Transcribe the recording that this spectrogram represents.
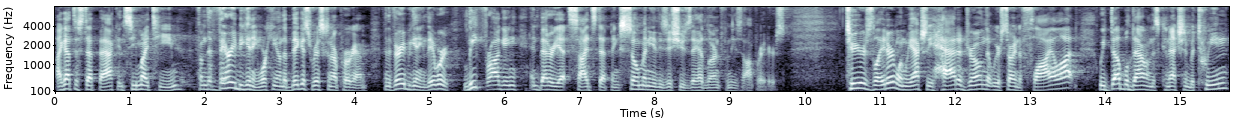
I got to step back and see my team from the very beginning working on the biggest risks in our program. From the very beginning, they were leapfrogging and better yet, sidestepping so many of these issues they had learned from these operators. Two years later, when we actually had a drone that we were starting to fly a lot, we doubled down on this connection between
